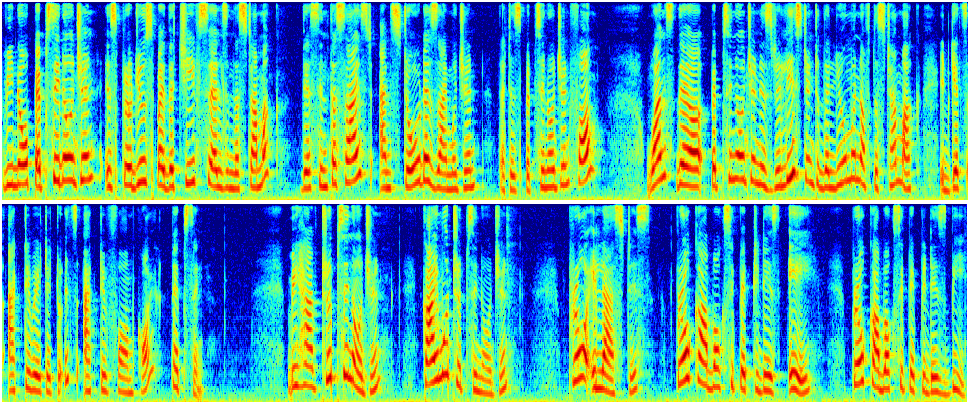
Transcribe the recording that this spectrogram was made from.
We know pepsinogen is produced by the chief cells in the stomach. They are synthesized and stored as zymogen that is pepsinogen form once the pepsinogen is released into the lumen of the stomach, it gets activated to its active form called pepsin. We have trypsinogen, chymotrypsinogen, proelastase, procarboxypeptidase A, procarboxypeptidase B.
